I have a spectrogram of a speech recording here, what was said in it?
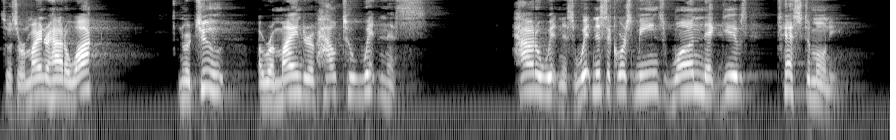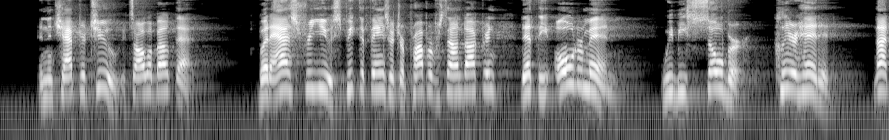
So it's a reminder how to walk. Number two, a reminder of how to witness. How to witness. Witness, of course, means one that gives testimony. And then chapter 2, it's all about that. But as for you, speak the things which are proper for sound doctrine, that the older men we be sober, clear headed, not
